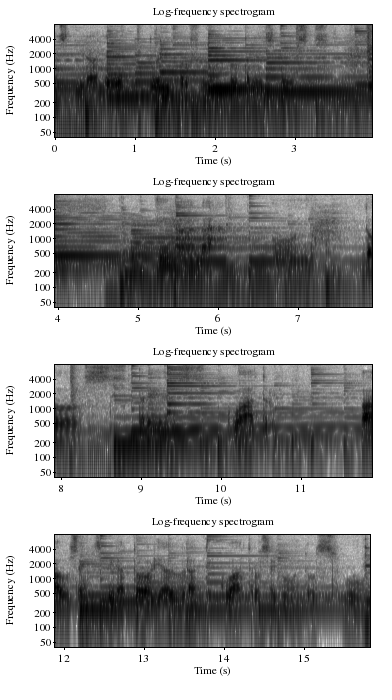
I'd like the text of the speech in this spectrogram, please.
Respira lento y profundo tres veces. Inhala. Uno, dos, tres, cuatro. Pausa inspiratoria durante 4 segundos. 1, 2, 3,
